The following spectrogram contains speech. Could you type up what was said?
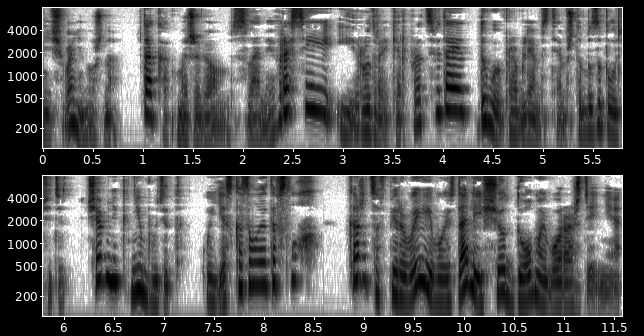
ничего не нужно. Так как мы живем с вами в России и Рудрекер процветает, думаю, проблем с тем, чтобы заполучить учебник, не будет. Ой, я сказала это вслух. Кажется, впервые его издали еще до моего рождения.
